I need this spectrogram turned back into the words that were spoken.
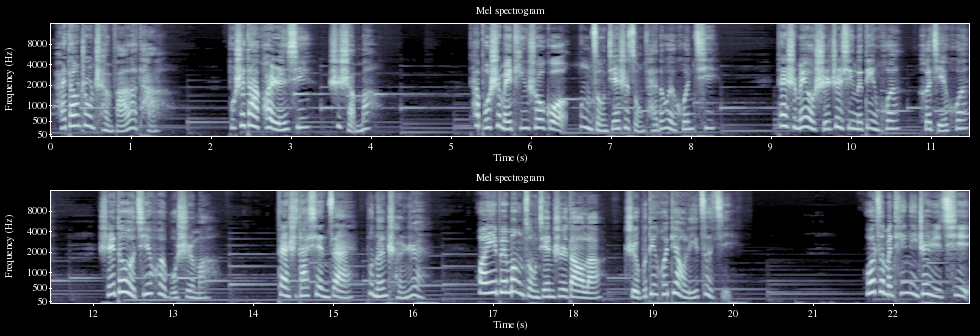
还当众惩罚了他。不是大快人心是什么？他不是没听说过孟总监是总裁的未婚妻，但是没有实质性的订婚和结婚。谁都有机会，不是吗？但是他现在不能承认，万一被孟总监知道了，指不定会调离自己。我怎么听你这语气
